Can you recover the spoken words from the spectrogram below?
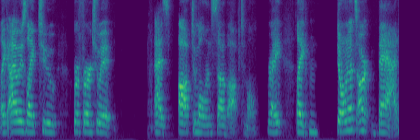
Like I always like to refer to it as optimal and suboptimal, right? Like mm. donuts aren't bad.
